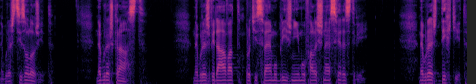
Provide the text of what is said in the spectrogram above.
nebudeš cizoložit, nebudeš krást, nebudeš vydávat proti svému blížnímu falešné svědectví, nebudeš dychtit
